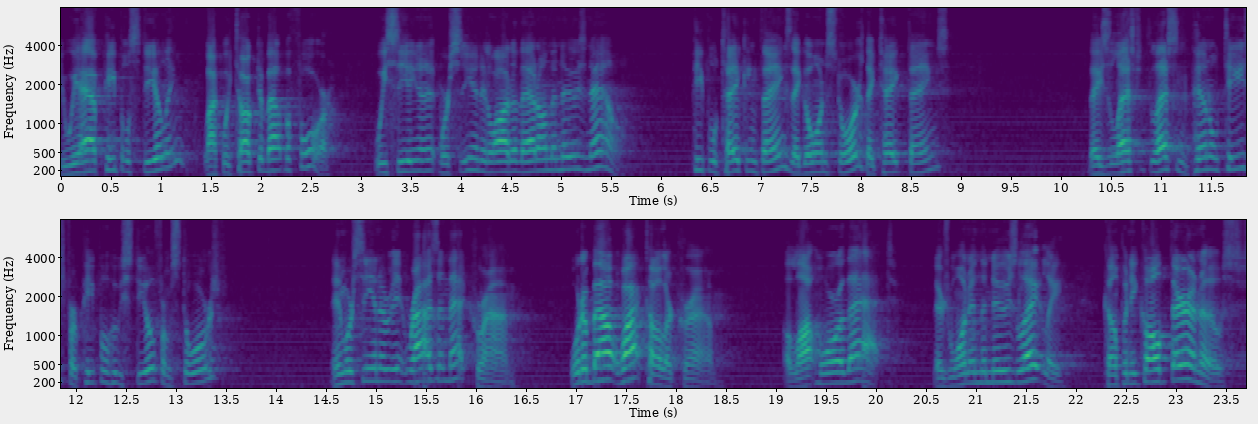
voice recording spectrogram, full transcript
Do we have people stealing, like we talked about before? We see it, we're seeing a lot of that on the news now. People taking things, they go in stores, they take things. Less, lessened penalties for people who steal from stores. And we're seeing a rise in that crime. What about white collar crime? A lot more of that. There's one in the news lately, company called Theranos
